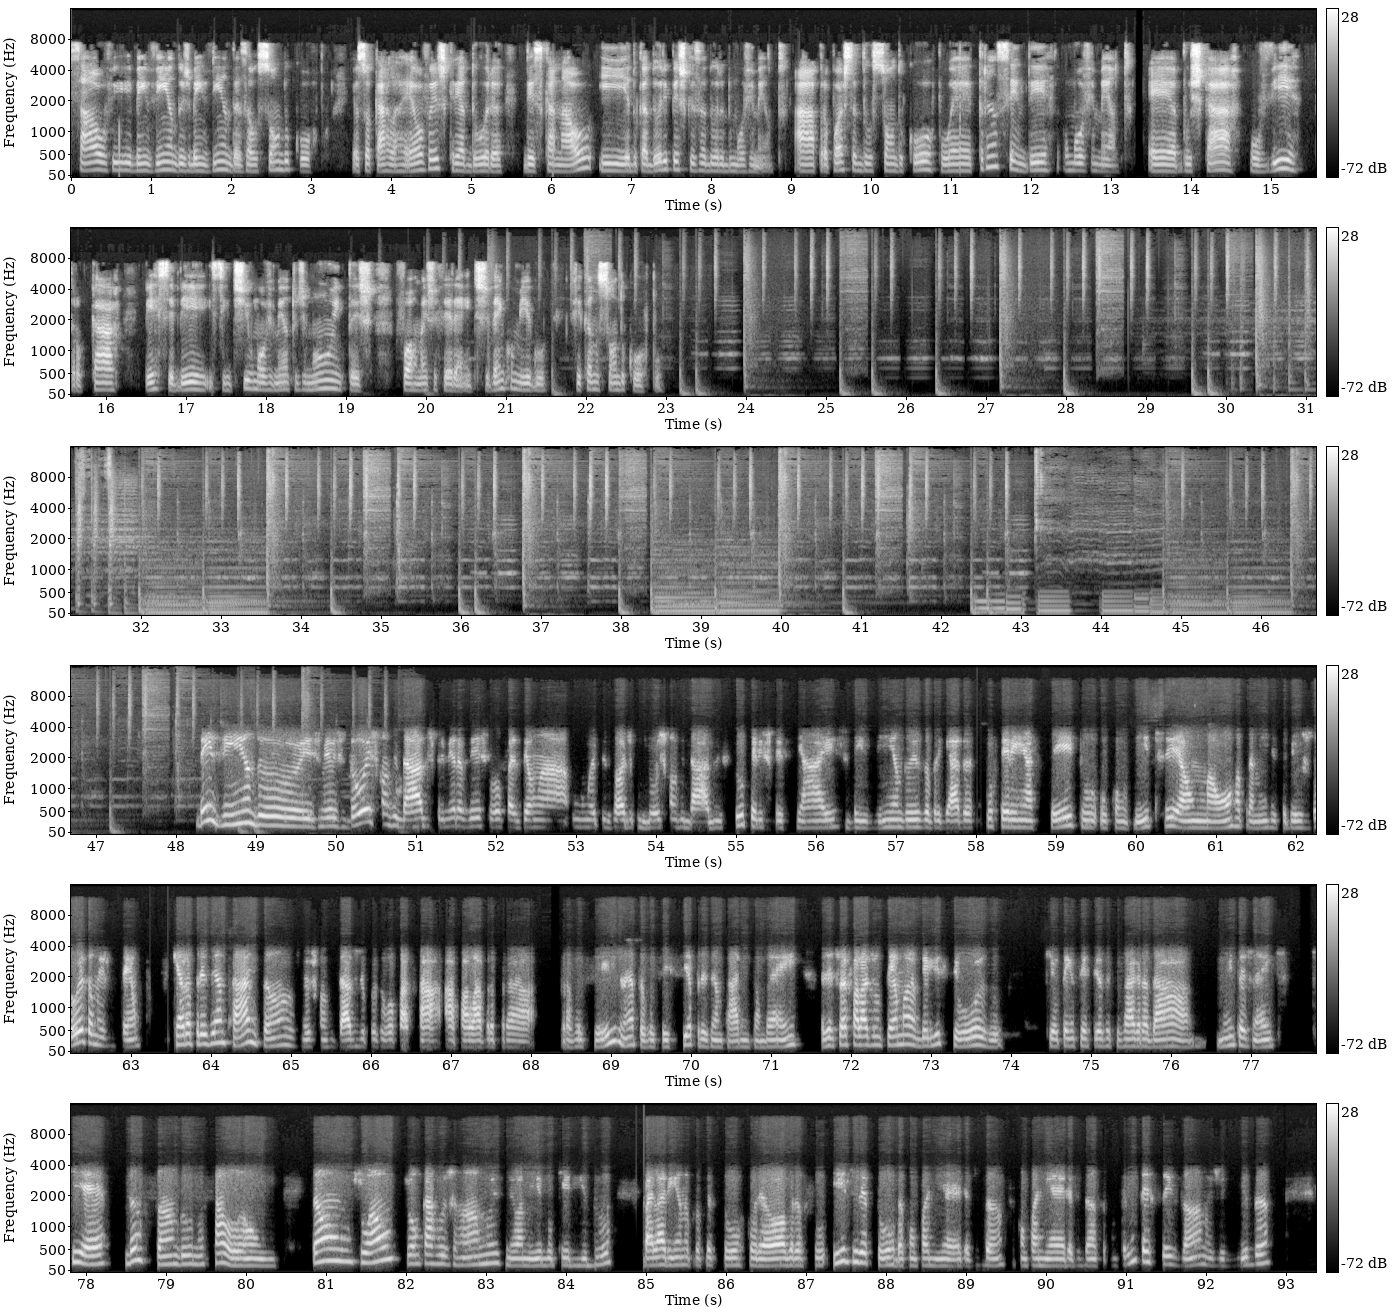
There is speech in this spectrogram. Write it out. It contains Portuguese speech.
Salve, bem-vindos, bem-vindas ao Som do Corpo. Eu sou Carla Elvas, criadora desse canal e educadora e pesquisadora do movimento. A proposta do Som do Corpo é transcender o movimento, é buscar, ouvir, trocar, perceber e sentir o movimento de muitas formas diferentes. Vem comigo, fica no som do corpo. Bem-vindos, meus dois convidados. Primeira vez que eu vou fazer uma, um episódio com dois convidados super especiais. Bem-vindos, obrigada por terem aceito o convite. É uma honra para mim receber os dois ao mesmo tempo. Quero apresentar, então, os meus convidados. Depois eu vou passar a palavra para vocês, né, para vocês se apresentarem também. A gente vai falar de um tema delicioso que eu tenho certeza que vai agradar muita gente, que é Dançando no Salão. Então, João, João Carlos Ramos, meu amigo querido, bailarino, professor, coreógrafo e diretor da Companhia Aérea de Dança, Companhia Aérea de Dança com 36 anos de vida,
